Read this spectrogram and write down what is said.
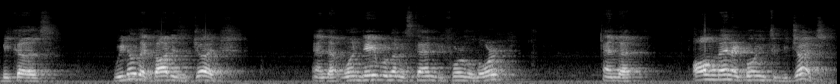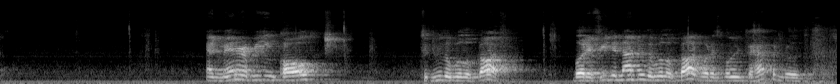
because we know that God is a judge and that one day we're going to stand before the Lord and that all men are going to be judged. And men are being called to do the will of God. But if you did not do the will of God, what is going to happen, brothers and sisters?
